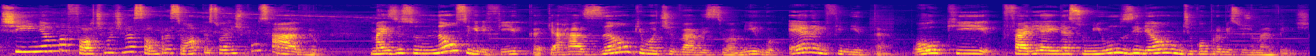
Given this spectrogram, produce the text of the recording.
tinha uma forte motivação para ser uma pessoa responsável. Mas isso não significa que a razão que motivava esse seu amigo era infinita ou que faria ele assumir um zilhão de compromissos de uma vez.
